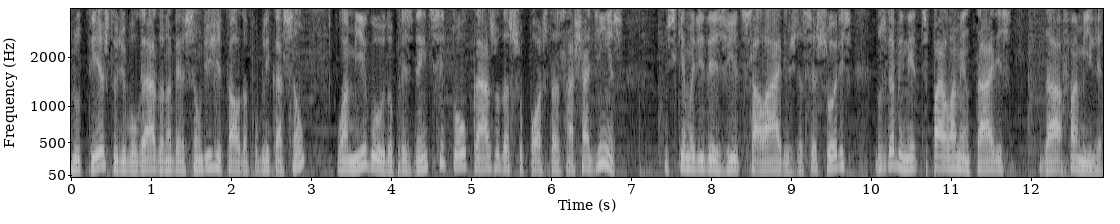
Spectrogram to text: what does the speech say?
No texto divulgado na versão digital da publicação, o amigo do presidente citou o caso das supostas rachadinhas, o esquema de desvio de salários de assessores nos gabinetes parlamentares da família.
